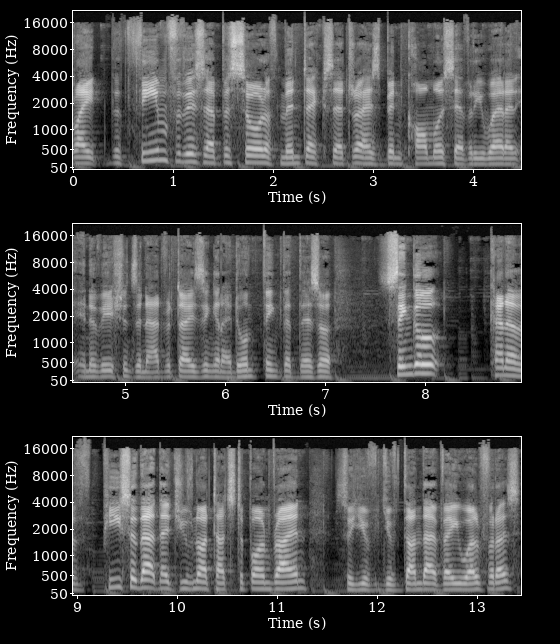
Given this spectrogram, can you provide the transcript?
Right. The theme for this episode of Mint Etc. has been commerce everywhere and innovations in advertising. And I don't think that there's a single kind of piece of that that you've not touched upon, Brian. So you've you've done that very well for us.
